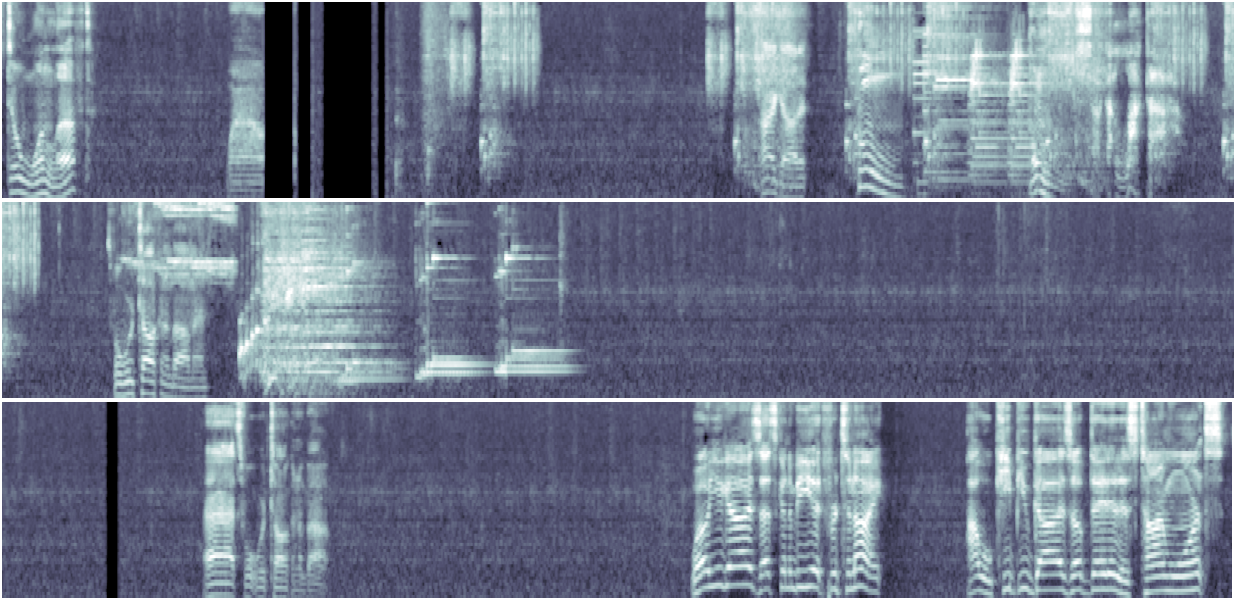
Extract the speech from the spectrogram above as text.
Still one left? Wow. I got it. Boom. Boom. Shakalaka. That's what we're talking about, man. That's what we're talking about. Well, you guys, that's going to be it for tonight. I will keep you guys updated as time warrants.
